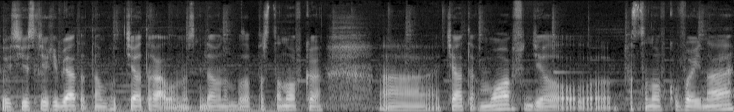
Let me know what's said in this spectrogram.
То есть, если ребята там, вот театралы, у нас недавно была постановка, а, театр Морф делал э, постановку «Война»,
